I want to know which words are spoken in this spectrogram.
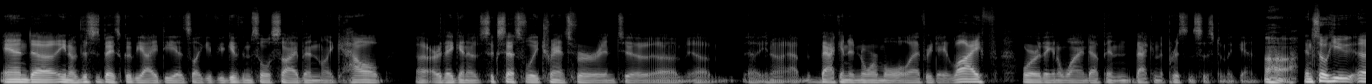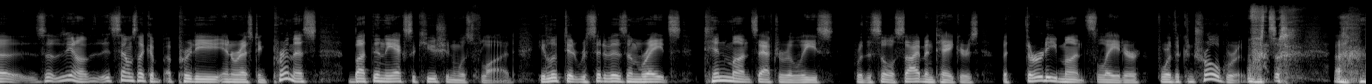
And uh, you know, this is basically the idea. It's like if you give them psilocybin, like how uh, are they going to successfully transfer into um, uh, uh, you know uh, back into normal everyday life, or are they going to wind up in back in the prison system again? Uh-huh. And so he, uh, so you know, it sounds like a, a, pretty interesting premise, but then the execution was flawed. He looked at recidivism rates ten months after release for the psilocybin takers, but 30 months later for the control group. Uh,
